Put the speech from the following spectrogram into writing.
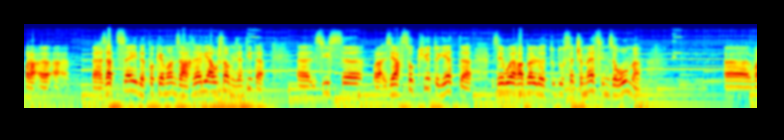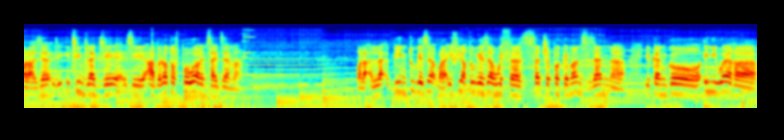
Voilà, uh, uh, that said, the Pokemons are really awesome, isn't it? Uh, this, uh, voilà, they are so cute, yet they were able to do such a mess in the room. Voilà, they, it seems like they, they have a lot of power inside them. Voilà, being together, voilà, if you are together with such a Pokemon, then you can go anywhere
